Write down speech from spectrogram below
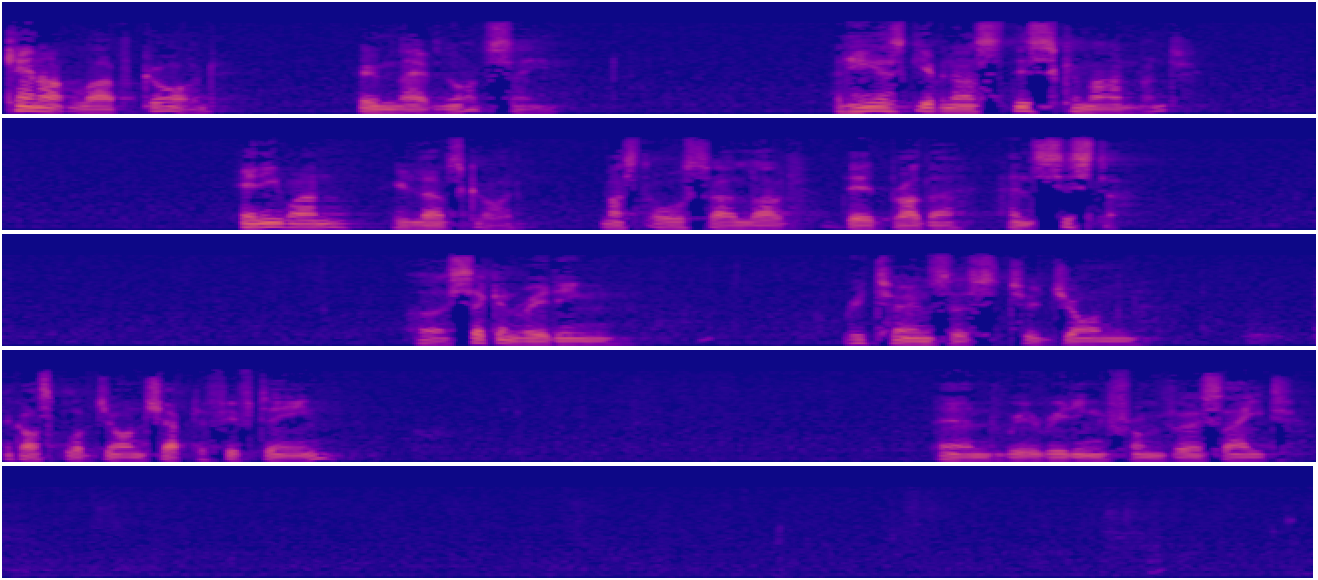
cannot love God, whom they have not seen. And he has given us this commandment anyone who loves God must also love their brother and sister. Uh, second reading returns us to John, the Gospel of John, chapter 15. and we're reading from verse 8.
